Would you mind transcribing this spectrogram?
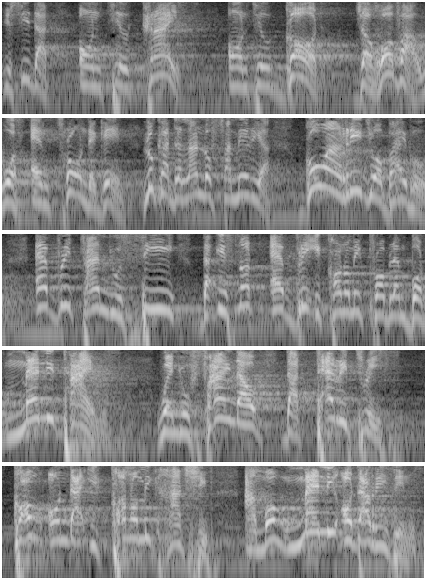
You see that until Christ, until God, Jehovah was enthroned again. Look at the land of Samaria. Go and read your Bible. Every time you see that it's not every economic problem, but many times when you find out that territories come under economic hardship, among many other reasons,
